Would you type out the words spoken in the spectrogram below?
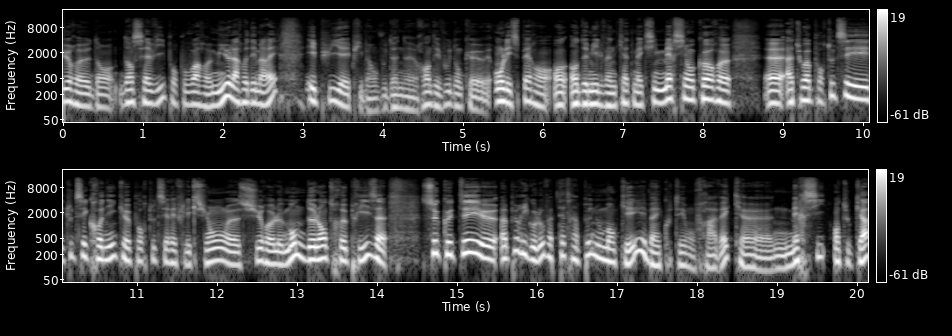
euh, dans, sa vie pour pouvoir euh, mieux la redémarrer. Et puis, et puis ben, on vous donne euh, rendez-vous, donc on l'espère, en, en, 2024. Maxime, merci encore à toi pour toutes ces, toutes ces chroniques, pour toutes ces réflexions sur le monde de l'entreprise. Ce côté un peu rigolo va peut-être un peu nous manquer. Eh ben, écoutez, on fera avec. merci en tout cas.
